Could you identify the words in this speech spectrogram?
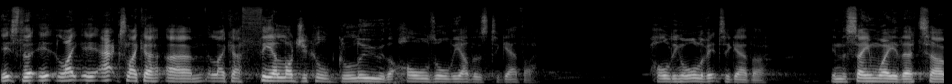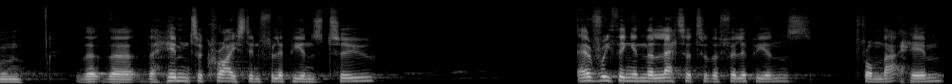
it's the, it, like, it acts like a, um, like a theological glue that holds all the others together, holding all of it together. In the same way that um, the, the, the hymn to Christ in Philippians 2. Everything in the letter to the Philippians from that hymn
